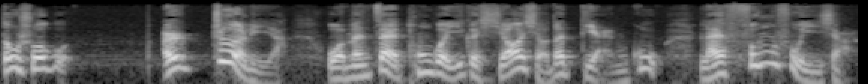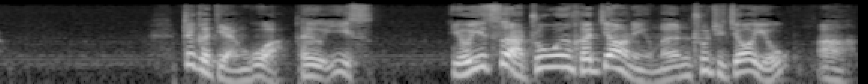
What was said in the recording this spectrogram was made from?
都说过。而这里呀，我们再通过一个小小的典故来丰富一下。这个典故啊很有意思。有一次啊，朱温和将领们出去郊游啊，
